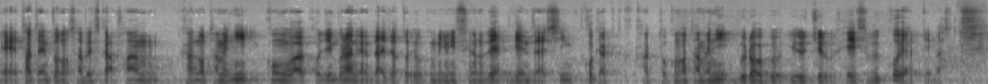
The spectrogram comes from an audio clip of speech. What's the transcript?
え他店との差別化、ファン化のために、今後は個人ブランドが大事だとよく耳にするので、現在、新規顧客獲得のためにブログ、YouTube、Facebook をやっています。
